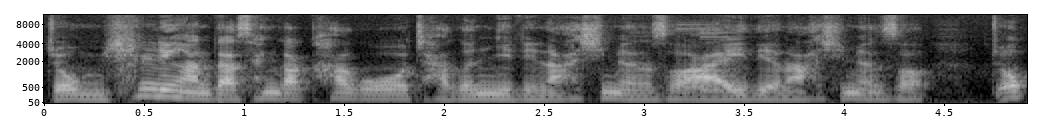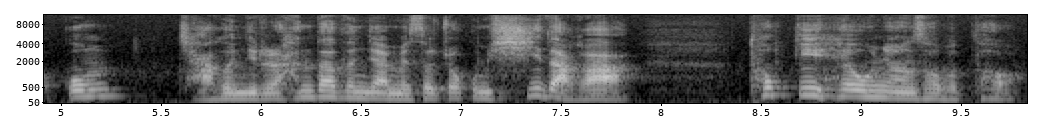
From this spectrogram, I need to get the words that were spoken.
좀 힐링한다 생각하고 작은 일이나 하시면서 아이디어나 하시면서 조금 작은 일을 한다든지 하면서 조금 쉬다가 토끼 해운년서부터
